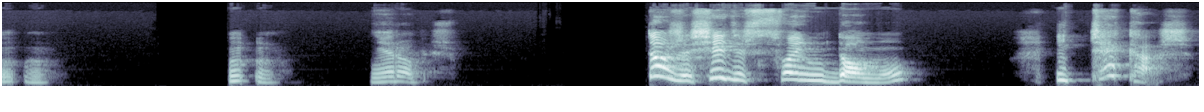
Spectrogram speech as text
Mm-mm. Mm-mm. Nie robisz. To, że siedzisz w swoim domu i czekasz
